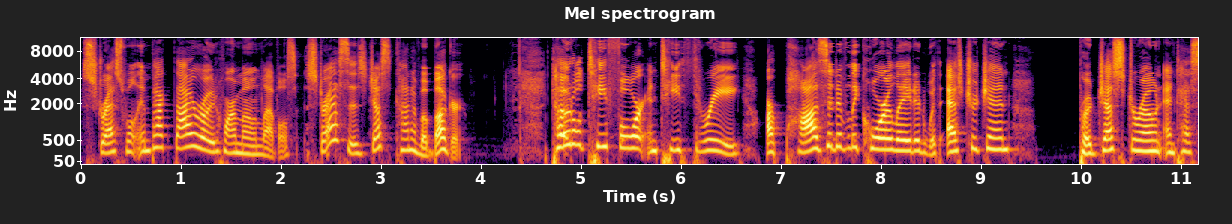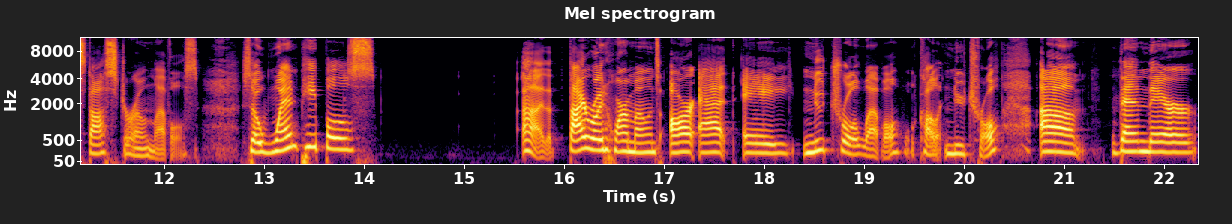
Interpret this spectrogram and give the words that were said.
Stress will impact thyroid hormone levels. Stress is just kind of a bugger. Total T4 and T3 are positively correlated with estrogen, progesterone, and testosterone levels. So when people's uh, thyroid hormones are at a neutral level, we'll call it neutral, um, then their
